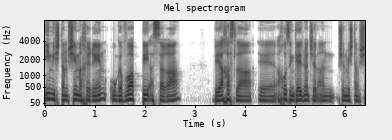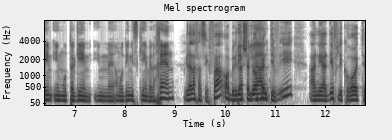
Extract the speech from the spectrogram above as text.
עם משתמשים אחרים, הוא גבוה פי עשרה ביחס לאחוז engagement של, של משתמשים עם מותגים, עם עמודים עסקיים, ולכן... בגלל החשיפה, או בגלל, בגלל שבאופן טבעי אני אעדיף לקרוא את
